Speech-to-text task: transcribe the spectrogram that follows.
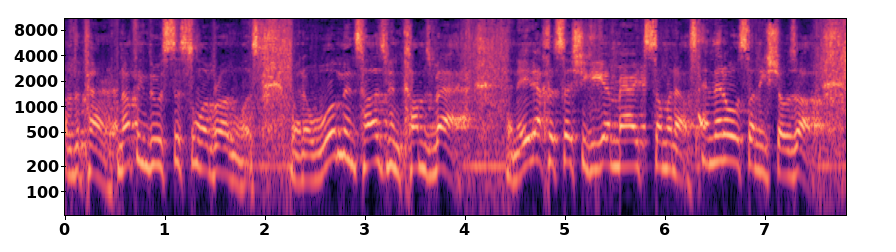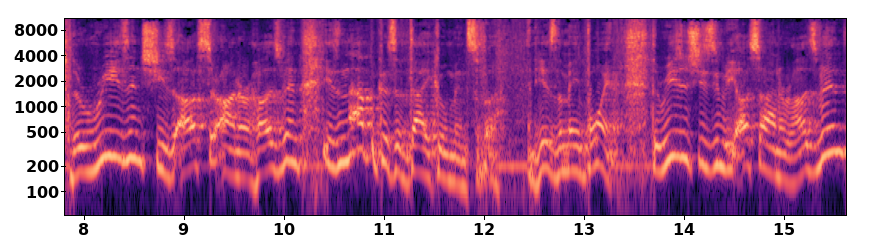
of the parak, nothing to do with sister-in-law, brother-in-law. When a woman's husband comes back, and Eidach says she can get married to someone else, and then all of a sudden he shows up. The reason she's usher on her husband is not because of Daiku Mitzvah. And here's the main point. The reason she's going to be usher on her husband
